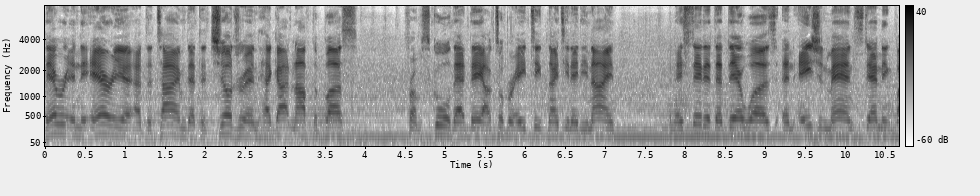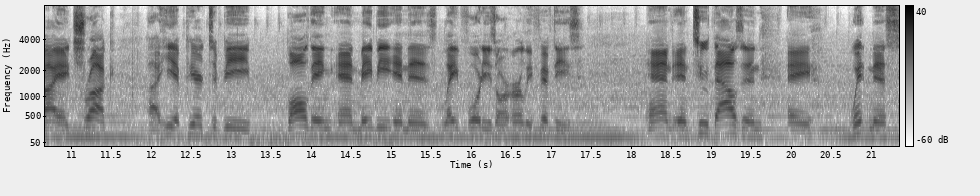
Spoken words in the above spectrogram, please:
they were in the area at the time that the children had gotten off the bus from school that day, October 18, 1989. And they stated that there was an Asian man standing by a truck. Uh, he appeared to be balding and maybe in his late 40s or early 50s. And in 2000, a witness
